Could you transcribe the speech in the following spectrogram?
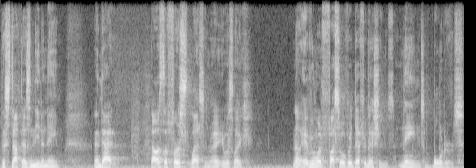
The stuff doesn't need a name. And that, that was the first lesson, right? It was like, no, everyone fuss over definitions, names, borders,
